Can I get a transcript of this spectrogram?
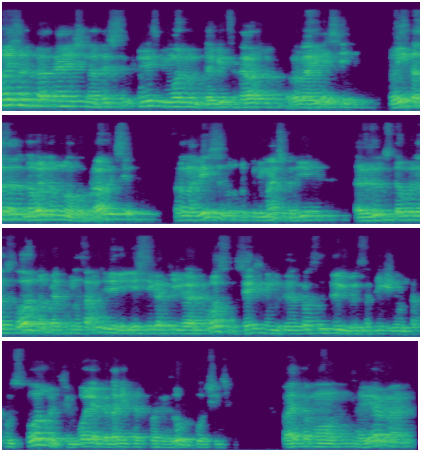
То есть, это, конечно, то есть, в принципе, можно добиться хороших равновесий, но их достаточно довольно много. Правда, если равновесие, нужно понимать, что они реализуются довольно сложно, поэтому на самом деле, если игроки играют просто, все эти просто выигрывают стратегию такую сложную, тем более, когда они хотят результат получить. Поэтому, наверное,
